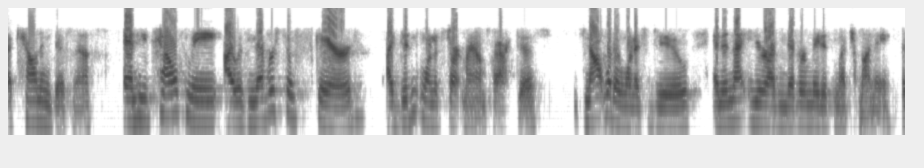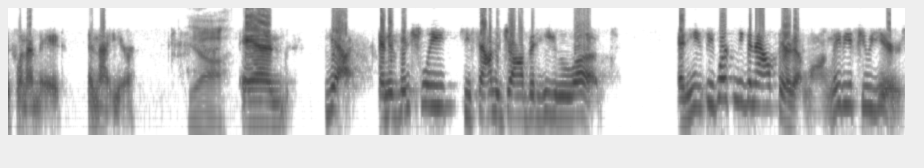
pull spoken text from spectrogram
accounting business. And he tells me I was never so scared. I didn't want to start my own practice. It's not what I wanted to do. And in that year, I've never made as much money as when I made in that year. Yeah. And yeah, and eventually he found a job that he loved. And he, he wasn't even out there that long, maybe a few years.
